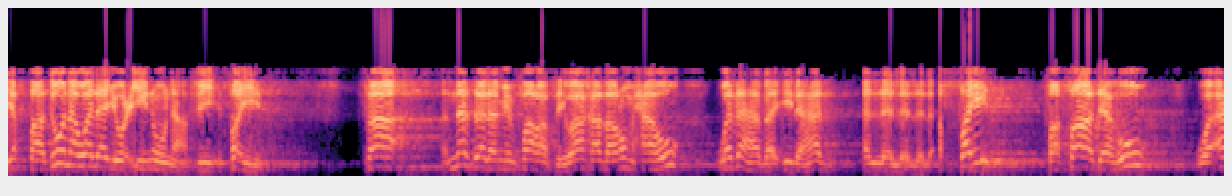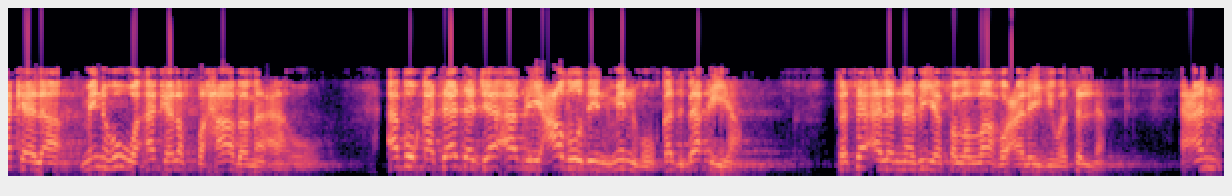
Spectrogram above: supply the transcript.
يصطادون ولا يعينون في صيد فنزل من فرسه وأخذ رمحه وذهب إلى هذا الصيد فصاده وأكل منه وأكل الصحابة معه. أبو قتادة جاء بعضد منه قد بقي. فسأل النبي صلى الله عليه وسلم عن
